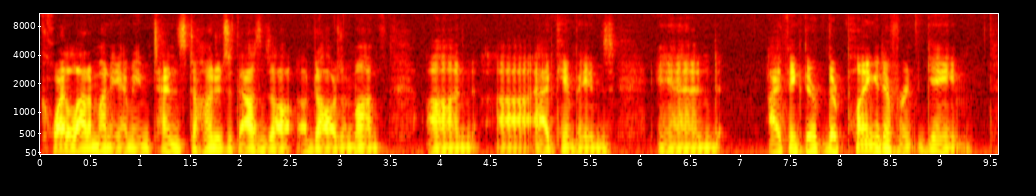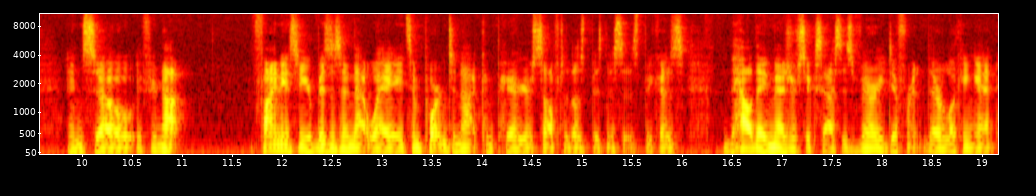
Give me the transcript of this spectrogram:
quite a lot of money. I mean, tens to hundreds of thousands of dollars a month on uh, ad campaigns, and I think they're they're playing a different game. And so, if you're not financing your business in that way, it's important to not compare yourself to those businesses because how they measure success is very different. They're looking at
